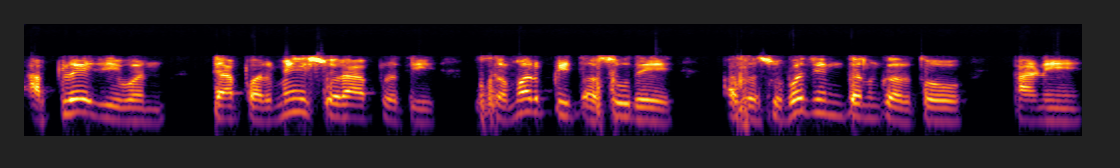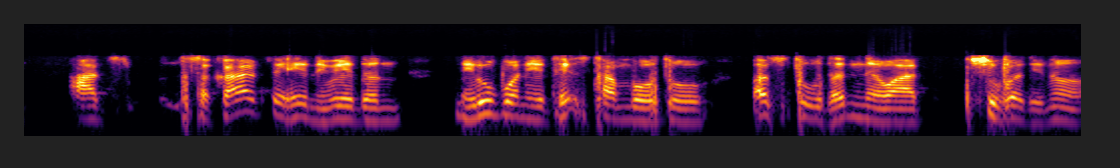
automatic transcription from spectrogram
आपले जीवन त्या परमेश्वराप्रती समर्पित असू दे असं शुभचिंतन करतो आणि आज सकाळचे हे निवेदन निरूपण येथेच थांबवतो. अस्तु धन्यवाद. शुभ दिन.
